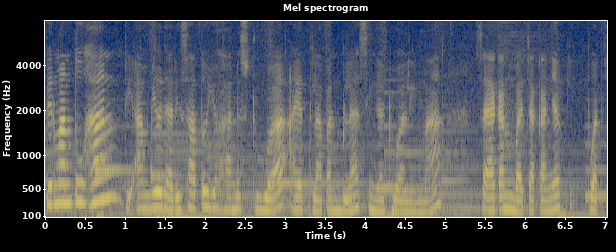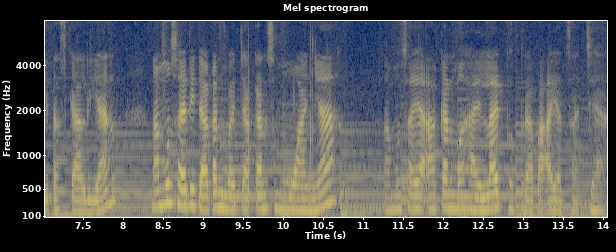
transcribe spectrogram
Firman Tuhan diambil dari 1 Yohanes 2 ayat 18 hingga 25 saya akan membacakannya buat kita sekalian. Namun saya tidak akan membacakan semuanya, namun saya akan meng-highlight beberapa ayat saja.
